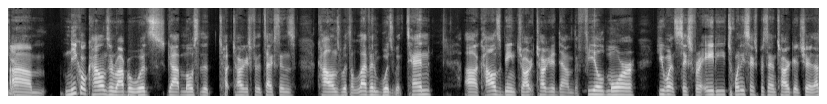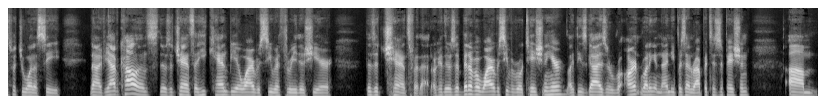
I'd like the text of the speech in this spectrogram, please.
Yeah. Um Nico Collins and Robert Woods got most of the t- targets for the Texans. Collins with 11, Woods with 10. Uh, Collins being tar- targeted down the field more. He went six for 80, 26% target share. That's what you want to see. Now, if you have Collins, there's a chance that he can be a wide receiver three this year. There's a chance for that. Okay. There's a bit of a wide receiver rotation here. Like these guys are, aren't running at 90% route participation. Um,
